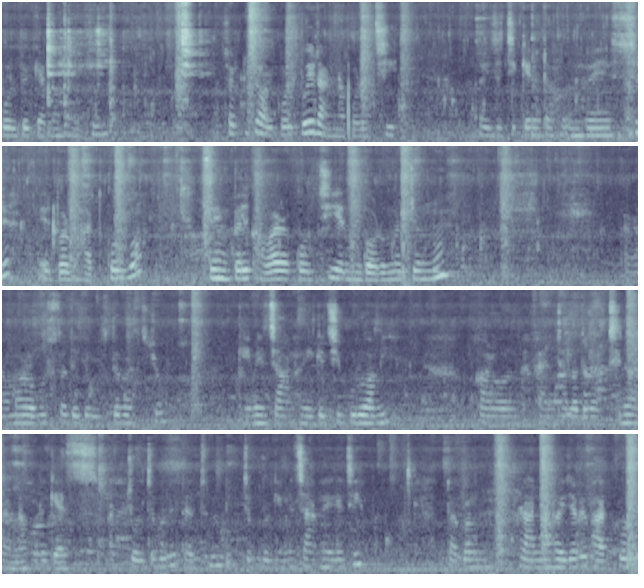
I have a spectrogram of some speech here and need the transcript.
বলবে, কেমন হয়েছে? সব কিছু অল্প অল্পই রান্না করেছি। এই যে চিকেনটা হয়ে এসছে। এরপর ভাত করব। সিম্পল খাবার করছি এর গরমের জন্য। আর আমার অবস্থা দেখে বুঝতে পারছ। ঘেমে চান হয়ে গেছি পুরো আমি। কারণ ফ্যান চালাতে পারছি না রান্নাঘরে গ্যাস আর চলছে বলে তার জন্য দেখছে পুরো ঘেমে চান হয়ে গেছি। তখন রান্না হয়ে যাবে, ভাত করব।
